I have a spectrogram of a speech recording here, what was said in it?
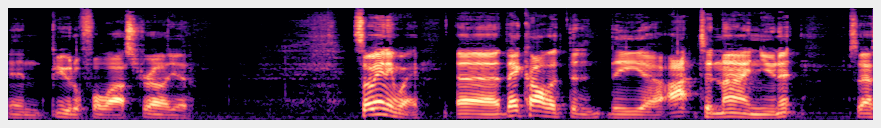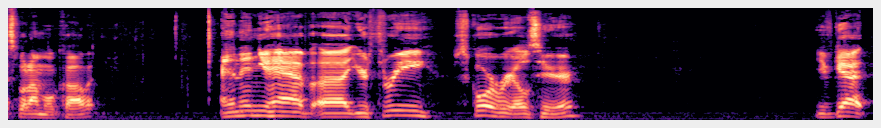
in beautiful Australia. So anyway, uh, they call it the the uh, to nine unit. So that's what I'm gonna call it. And then you have uh, your three score reels here. You've got,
